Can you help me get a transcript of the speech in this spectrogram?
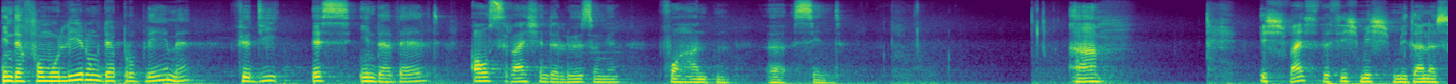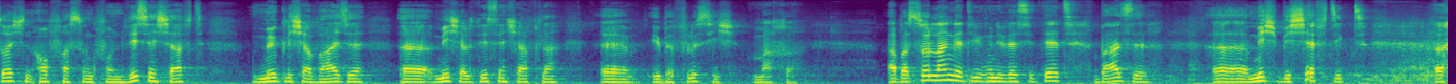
in der Formulierung der Probleme, für die es in der Welt ausreichende Lösungen vorhanden äh, sind. Äh, ich weiß, dass ich mich mit einer solchen Auffassung von Wissenschaft möglicherweise äh, mich als Wissenschaftler äh, überflüssig mache. Aber solange die Universität Basel äh, mich beschäftigt, äh,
